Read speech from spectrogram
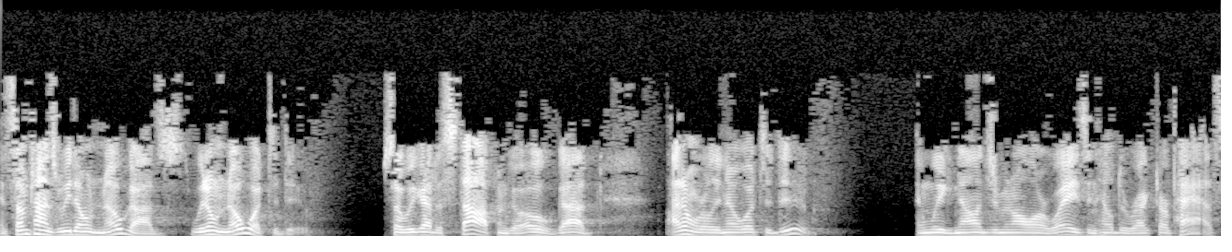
And sometimes we don't know God's, we don't know what to do. So we got to stop and go, oh, God, I don't really know what to do. And we acknowledge Him in all our ways, and He'll direct our paths.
